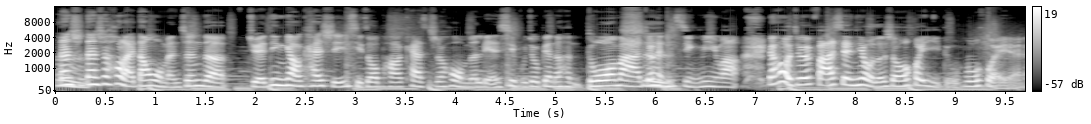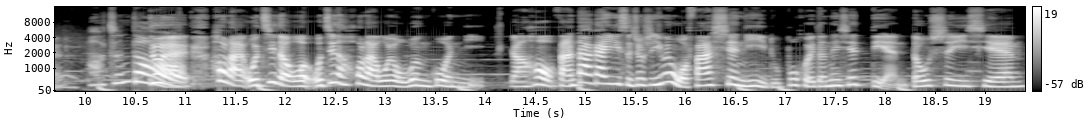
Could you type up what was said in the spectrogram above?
但是、嗯、但是后来当我们真的决定要开始一起做 podcast 之后，我们的联系不就变得很多嘛，就很紧密嘛。然后我就会发现你有的时候会已读不回，哎，哦，真的、哦？对。后来我记得我我记得后来我有问过你，然后反正大概意思就是因为我发现你已读不回的那些点都是一些。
